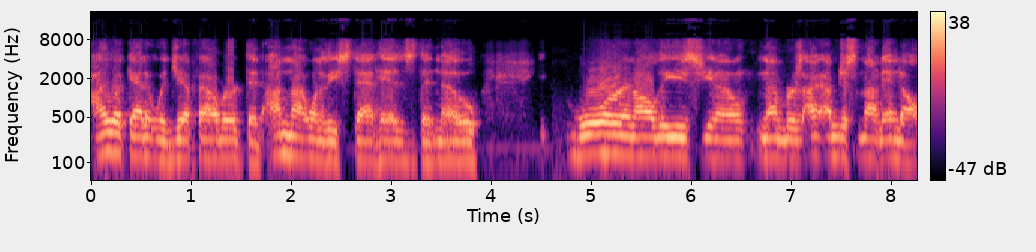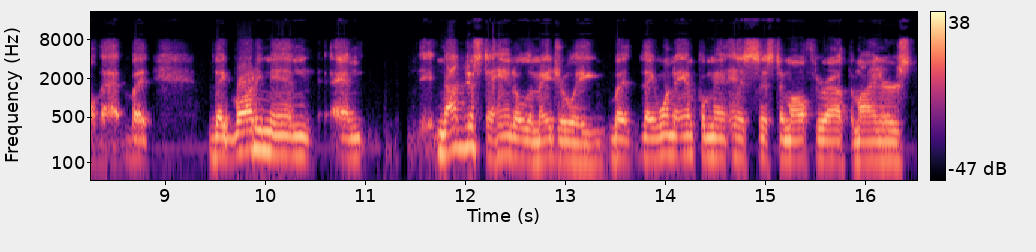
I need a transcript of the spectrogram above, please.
I look at it with Jeff Albert that I'm not one of these stat heads that know war and all these, you know, numbers. I, I'm just not into all that. But they brought him in and not just to handle the major league, but they want to implement his system all throughout the minors.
